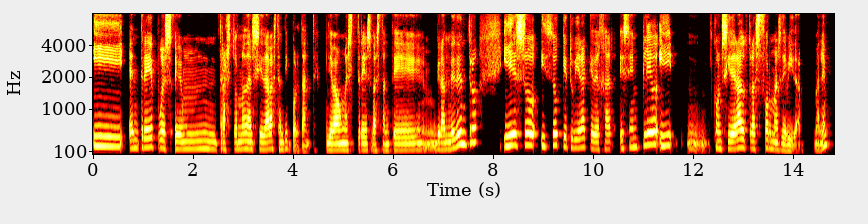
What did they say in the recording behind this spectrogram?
y entré pues en un trastorno de ansiedad bastante importante. Llevaba un estrés bastante grande dentro y eso hizo que tuviera que dejar ese empleo y considerar otras formas de vida, ¿vale?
